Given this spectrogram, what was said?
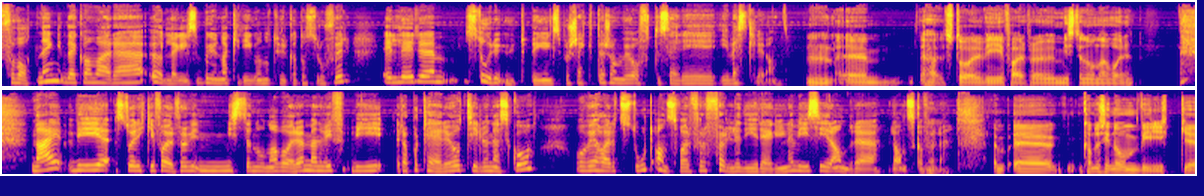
forvaltning, det kan være ødeleggelse pga. krig og naturkatastrofer, eller store utbyggingsprosjekter som vi ofte ser i, i vestlige land. Mm, står vi i fare for å miste noen av våre? Nei, vi står ikke i fare for å miste noen av våre, men vi, vi, rapporterer jo til UNESCO. Og vi har et stort ansvar for å følge de reglene vi sier andre land skal følge. Mm. Eh, kan du si noe om hvilke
